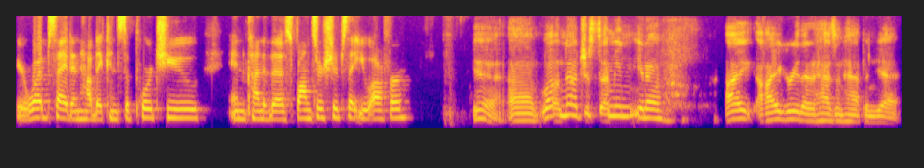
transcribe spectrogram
your website and how they can support you and kind of the sponsorships that you offer? Yeah. Uh, well, no, just, I mean, you know, I, I agree that it hasn't happened yet.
